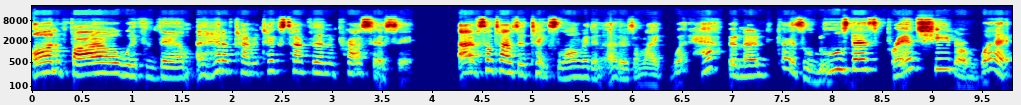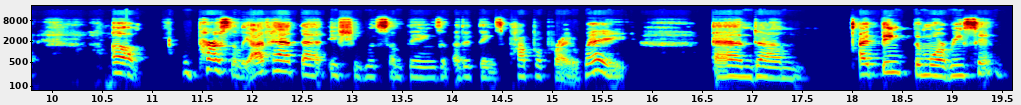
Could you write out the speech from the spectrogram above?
on file with them ahead of time. It takes time for them to process it. I've sometimes it takes longer than others. I'm like, what happened? Did you guys lose that spreadsheet or what? Um, personally, I've had that issue with some things and other things pop up right away. And um, I think the more recent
